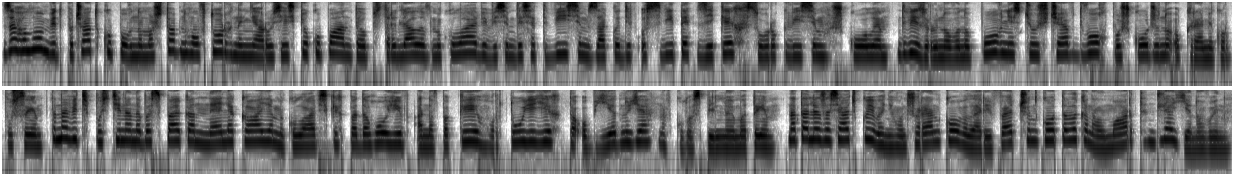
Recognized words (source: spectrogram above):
Загалом від початку повномасштабного вторгнення російські окупанти обстріляли в Миколаєві 88 закладів освіти, з яких 48 – школи. Дві зруйновано повністю, ще в двох пошкоджено окремі корпуси. Та навіть постійна небезпека не лякає миколаївських педагогів, а навпаки гуртує їх та об'єднує навколо спільної мети. Наталя Засядько, Євгеній Гончаренко, Валерій Федченко, телеканал Март для є новин.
